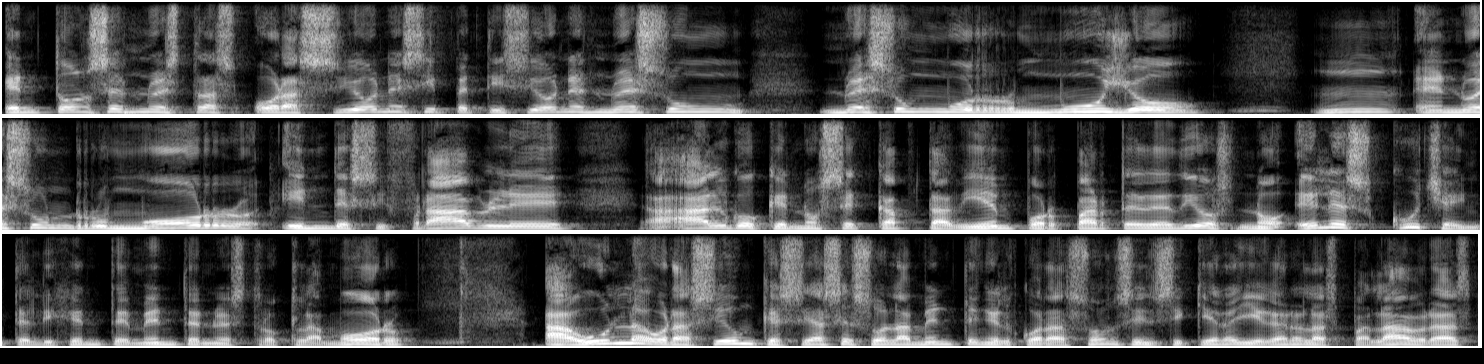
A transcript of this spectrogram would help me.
Entonces nuestras oraciones y peticiones no es un, no es un murmullo, mm, eh, no es un rumor indescifrable, algo que no se capta bien por parte de Dios. No, Él escucha inteligentemente nuestro clamor Aún la oración que se hace solamente en el corazón sin siquiera llegar a las palabras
